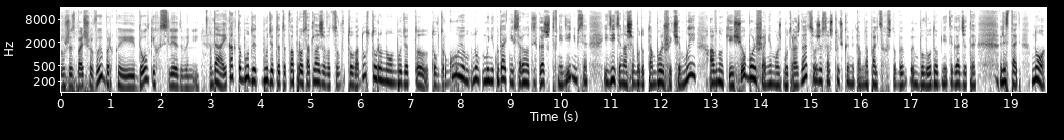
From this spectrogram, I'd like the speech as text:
уже с большой выборкой и долгих исследований. Да, и как-то будет, будет этот вопрос отлаживаться то в одну сторону, он будет то, то в другую. Ну, мы никуда от них все равно, от этих гаджетов не денемся. И дети наши будут там больше, чем мы, а внуки еще больше. Они, может, будут рождаться уже со штучками там на пальцах, чтобы им было удобнее эти гаджеты листать. Но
